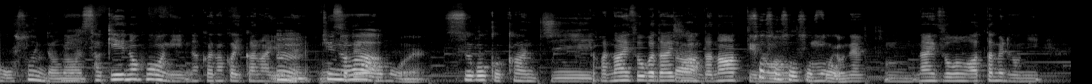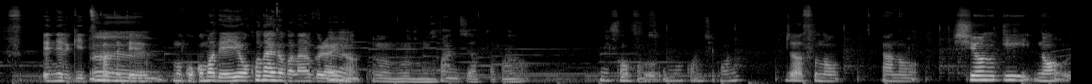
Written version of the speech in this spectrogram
遅いんだな。ね先の方になかなかいかないよね、うん。っていうのはそれは思うね。すごく感じだから内臓が大事なんだなっていうのをそうそうそうそう思うよね。うん。内臓を温めるのにエネルギー使ってて、うん。もうここまで栄養来ないのかなぐらいな、うん、うんうん感じだったかな。3日間そう。そうそんな感じかな。じゃあそのあの塩抜きのと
